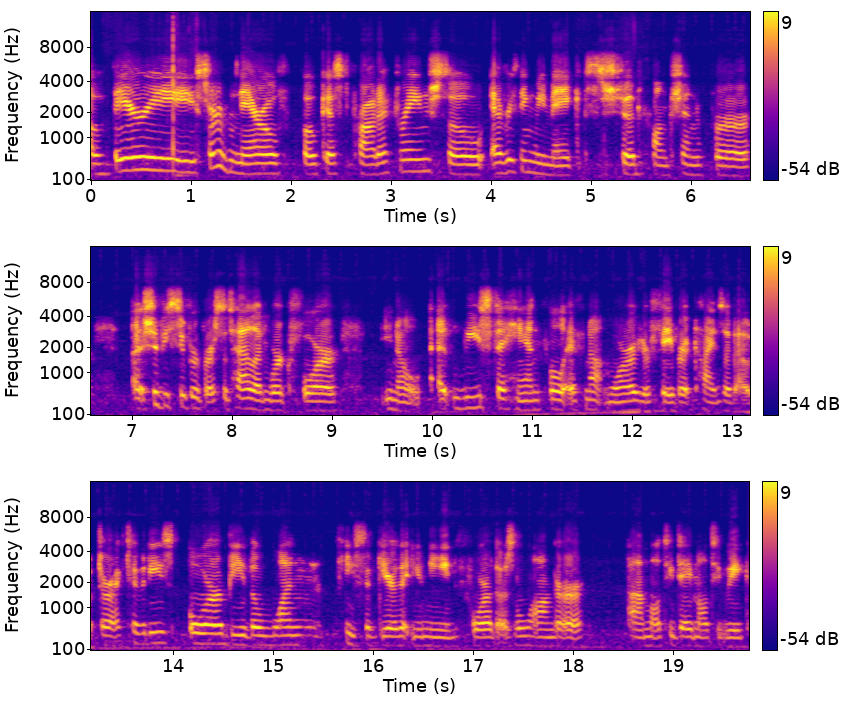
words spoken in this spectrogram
a very sort of narrow focused product range so everything we make should function for uh, should be super versatile and work for you know, at least a handful, if not more, of your favorite kinds of outdoor activities, or be the one piece of gear that you need for those longer, uh, multi day, multi week,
